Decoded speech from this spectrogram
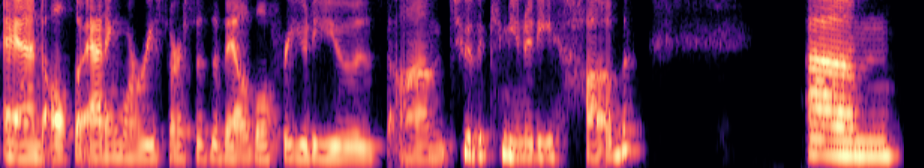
and also adding more resources available for you to use um, to the community hub. Um,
